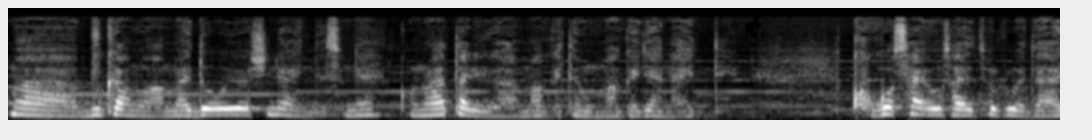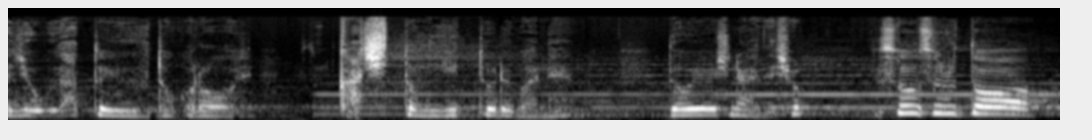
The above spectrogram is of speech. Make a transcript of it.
まあ部下もあまり動揺しないんですね。この辺りが負けても負けじゃないっていう。ここさえ押さえておけば大丈夫だというところをガチッと握っておればね動揺しないでしょ。そうすると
